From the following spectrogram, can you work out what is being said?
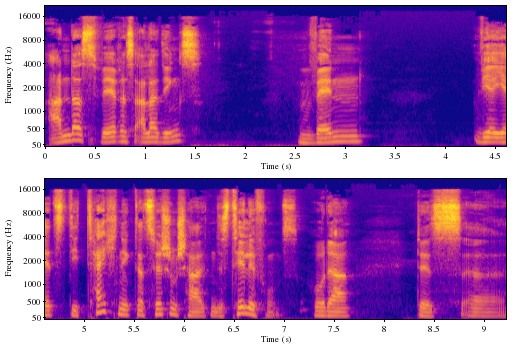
anders wäre es allerdings, wenn wir jetzt die Technik dazwischen schalten, des Telefons oder des äh,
